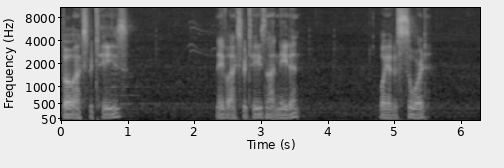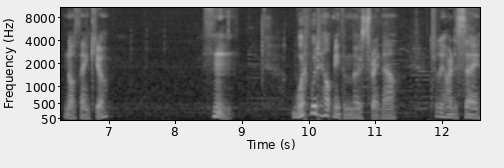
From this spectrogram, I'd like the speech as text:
Bow expertise. Naval expertise, not needed. Way of the sword. No thank you. Hmm. What would help me the most right now? It's really hard to say.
